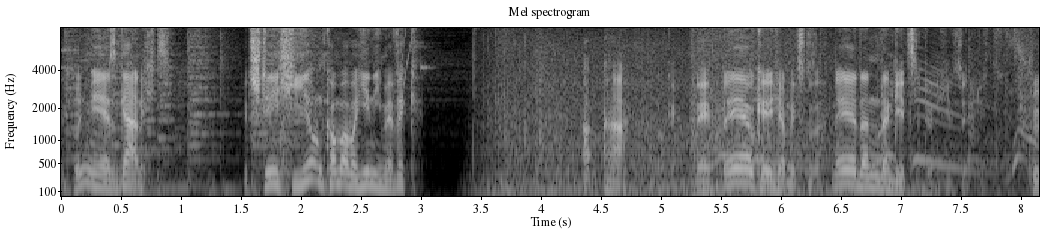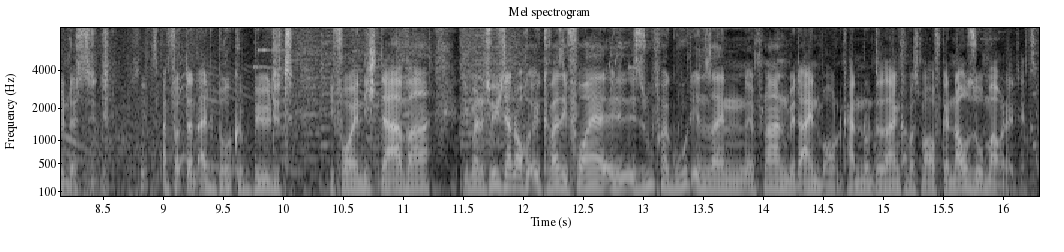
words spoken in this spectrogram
Es bringt mir jetzt gar nichts. Jetzt stehe ich hier und komme aber hier nicht mehr weg. Ah, aha, okay. Nee, nee okay, ich habe nichts gesagt. Nee, dann, dann geht's natürlich. Schön, dass jetzt einfach dann eine Brücke bildet, die vorher nicht da war, die man natürlich dann auch äh, quasi vorher äh, super gut in seinen äh, Plan mit einbauen kann und sagen kann, pass mal auf, genau so machen wir das jetzt.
